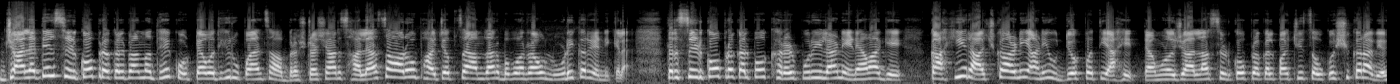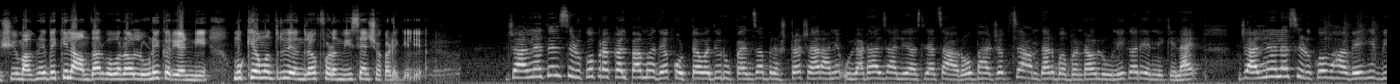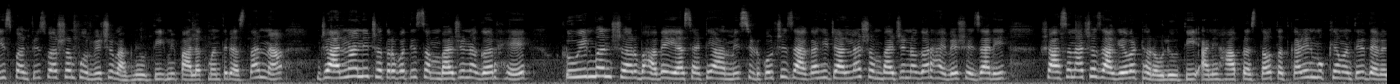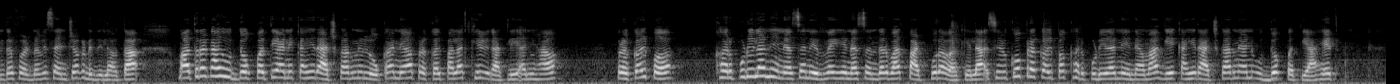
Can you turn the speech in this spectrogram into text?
जालन्यातील सिडको प्रकल्पांमध्ये कोट्यावधी रुपयांचा भ्रष्टाचार झाल्याचा आरोप भाजपचे आमदार बबनराव लोणीकर यांनी केला तर सिडको प्रकल्प खरडपुरीला नेण्यामागे काही राजकारणी आणि उद्योगपती आहेत. त्यामुळे जालना सिडको प्रकल्पाची चौकशी करावी अशी मागणी देखील आमदार बबनराव लोणीकर यांनी मुख्यमंत्री देवेंद्र फडणवीस यांच्याकडे केली आहे. जालन्यातील सिडको प्रकल्पामध्ये कोट्यवधी रुपयांचा भ्रष्टाचार आणि उलाढाल झाली असल्याचा आरोप भाजपचे आमदार बबनराव लोणीकर यांनी केलाय. जालन्याला सिडको व्हावे ही वीस पंचवीस वर्षांपूर्वीची मागणी होती. मी पालकमंत्री असताना जालना आणि छत्रपती संभाजीनगर हे टू इन वन शहर व्हावे यासाठी आम्ही सिडकोची जागा ही जालना संभाजीनगर हायवे शेजारी शासनाच्या जागेवर ठरवली होती आणि हा प्रस्ताव तत्कालीन मुख्यमंत्री देवेंद्र फडणवीस यांच्याकडे दिला होता. मात्र काही उद्योगपती आणि काही राजकारणी लोकांनी या प्रकल्पाला खीळ घातली आणि हा प्रकल्प खरपुडीला नेण्याचा निर्णय घेण्यासंदर्भात पाठपुरावा केला. सिडको प्रकल्प खरपुडीला नेण्यामागे काही राजकारणी आणि उद्योगपती आहेत.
